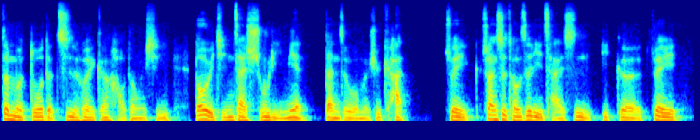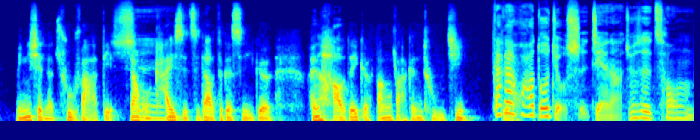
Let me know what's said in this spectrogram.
这么多的智慧跟好东西都已经在书里面等着我们去看。所以算是投资理财是一个最。明显的触发点，让我开始知道这个是一个很好的一个方法跟途径。大概花多久时间啊？就是从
